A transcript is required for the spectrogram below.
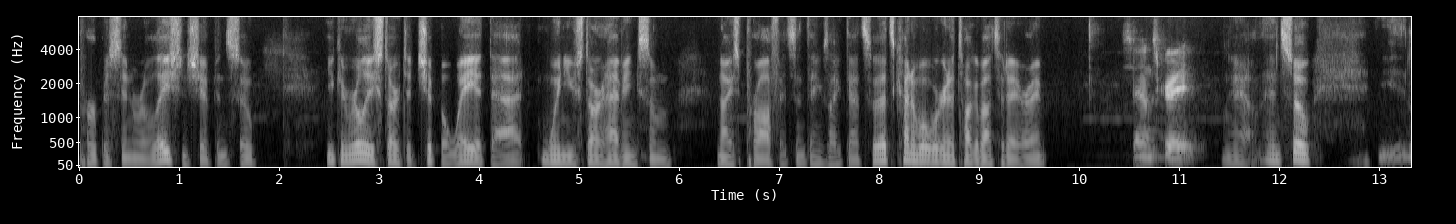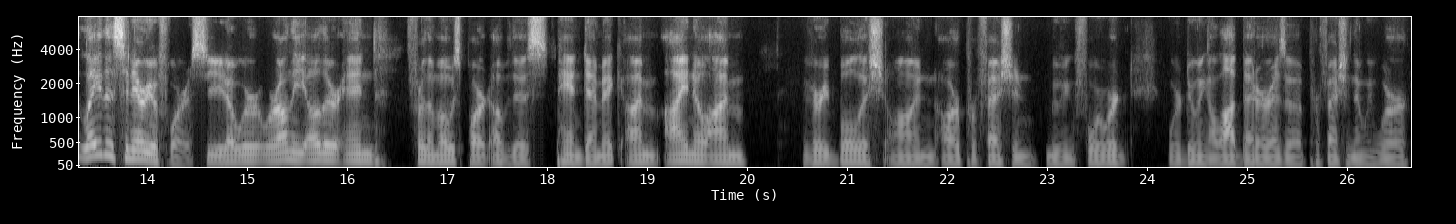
purpose, and relationship. And so you can really start to chip away at that when you start having some nice profits and things like that. So that's kind of what we're going to talk about today, right? Sounds great. Yeah. And so lay the scenario for us. You know, we're we're on the other end for the most part of this pandemic. I'm I know I'm very bullish on our profession moving forward. We're doing a lot better as a profession than we were,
